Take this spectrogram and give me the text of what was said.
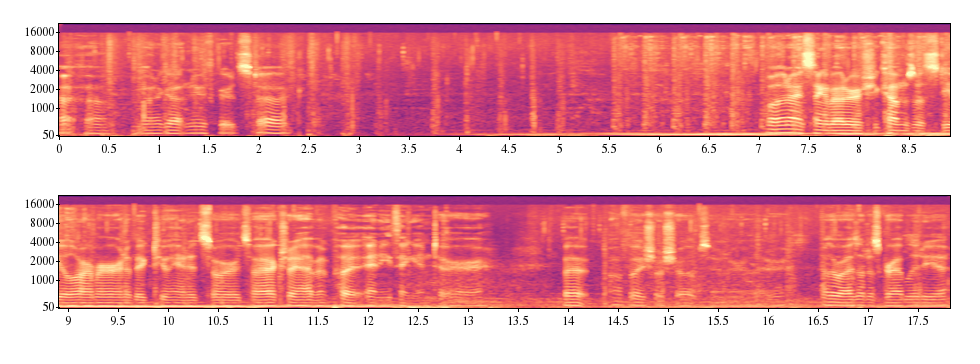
Uh-oh, might have got Newthgard stuck. Well, the nice thing about her is she comes with steel armor and a big two-handed sword, so I actually haven't put anything into her. But hopefully she'll show up sooner or later. Otherwise, I'll just grab Lydia.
